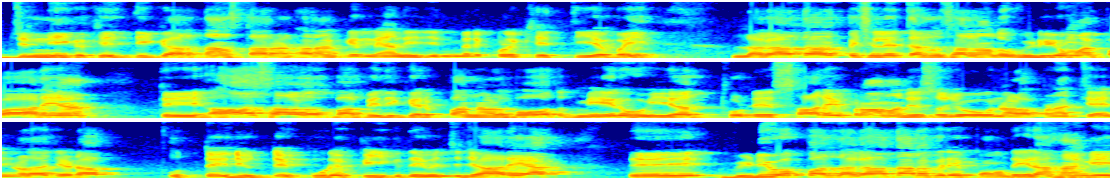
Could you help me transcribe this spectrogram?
ਜਿੰਨੀ ਕੁ ਖੇਤੀ ਕਰਦਾ 17 18 ਕਿੱਲਿਆਂ ਦੀ ਜਿੰਨੀ ਮੇਰੇ ਕੋਲ ਖੇਤੀ ਹੈ ਬਈ। ਲਗਾਤਾਰ ਪਿਛਲੇ 3 ਸਾਲਾਂ ਤੋਂ ਵੀਡੀਓ ਮੈਂ ਪਾ ਰਿਹਾ, ਤੇ ਆਹ ਸਾਲ ਬਾਬੇ ਦੀ ਕਿਰਪਾ ਨਾਲ ਬਹੁਤ ਮਿਹਰ ਹੋਈ ਆ, ਤੁਹਾਡੇ ਸਾਰੇ ਭਰਾਵਾਂ ਦੇ ਸਹਿਯੋਗ ਨਾਲ ਆਪਣਾ ਚੈਨਲ ਆ ਜਿਹੜਾ ਉੱਤੇ ਦੀ ਉੱਤੇ ਪੂਰੇ ਪੀਕ ਦੇ ਵਿੱਚ ਜਾ ਰਿਹਾ, ਤੇ ਵੀਡੀਓ ਆਪਾਂ ਲਗਾਤਾਰ ਵੀਰੇ ਪਾਉਂਦੇ ਰਹਾਂਗੇ।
